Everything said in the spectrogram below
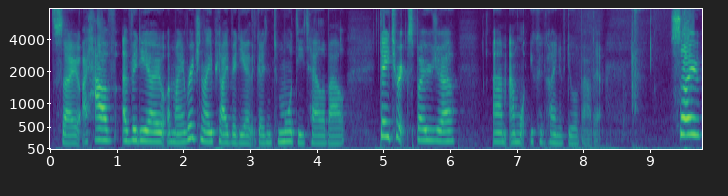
So I have a video on my original API video that goes into more detail about data exposure um, and what you can kind of do about it. So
